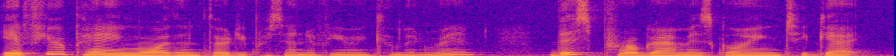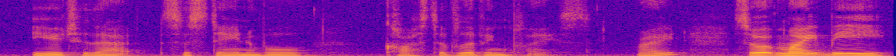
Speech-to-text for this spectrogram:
if you're paying more than 30% of your income in rent, this program is going to get you to that sustainable cost of living place, right? So it might be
